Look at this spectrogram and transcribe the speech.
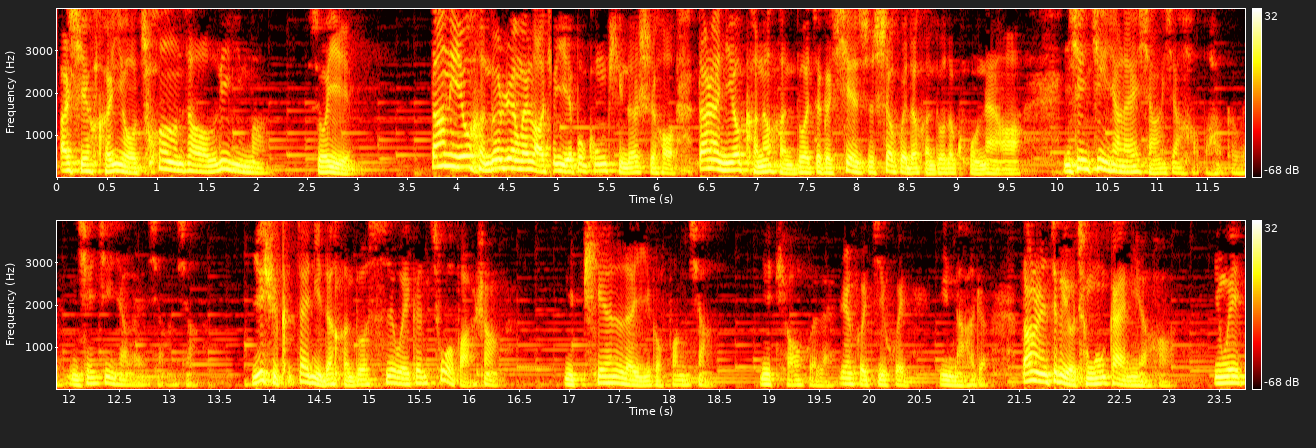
而且很有创造力吗？所以，当你有很多认为老天爷不公平的时候，当然你有可能很多这个现实社会的很多的苦难啊，你先静下来想一想好不好？各位，你先静下来想一想，也许在你的很多思维跟做法上，你偏了一个方向，你调回来，任何机会你拿着。当然，这个有成功概念哈，因为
